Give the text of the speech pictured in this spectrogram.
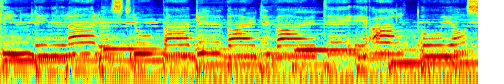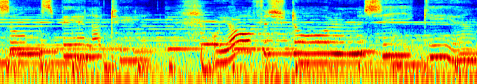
Din lilla röst ropar du var, du var. Det är allt och jag som spelar till. Och jag förstår musik igen.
